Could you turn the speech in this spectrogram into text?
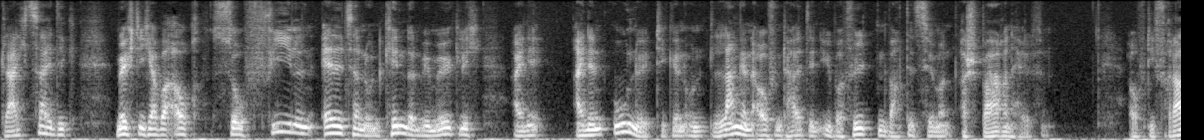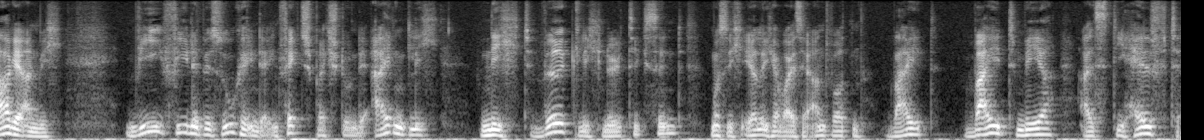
Gleichzeitig möchte ich aber auch so vielen Eltern und Kindern wie möglich eine, einen unnötigen und langen Aufenthalt in überfüllten Wartezimmern ersparen helfen. Auf die Frage an mich, wie viele Besuche in der Infektsprechstunde eigentlich nicht wirklich nötig sind, muss ich ehrlicherweise antworten, weit, weit mehr als die Hälfte.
